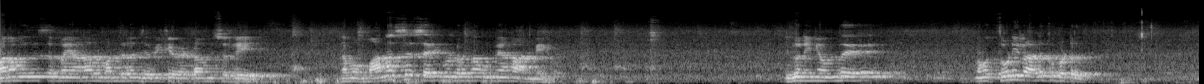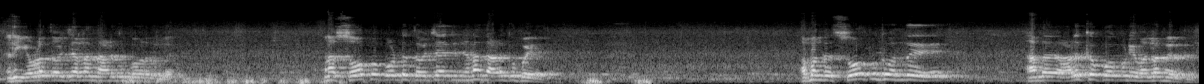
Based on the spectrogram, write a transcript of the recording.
மனமது செம்மையானால் மந்திரம் ஜபிக்க வேண்டாம்னு சொல்லி நம்ம மனசை சரி பண்ணுறது தான் உண்மையான ஆன்மீகம். இப்போ நீங்கள் வந்து நம்ம துணியில் அழுக்குப்பட்டுருது நீங்கள் எவ்வளோ துவைச்சாலும் அந்த அழுக்கு போகிறதில்ல ஆனால் சோப்பை போட்டு துவைச்சாச்சுன்னு சொன்னால் அந்த அழுக்கு போயிடுது அப்போ அந்த சோப்புக்கு வந்து அந்த அழுக்க போகக்கூடிய வல்லமை இருக்குது.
